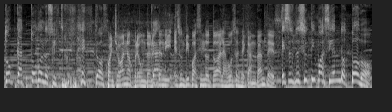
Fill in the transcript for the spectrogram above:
toca todos los instrumentos. Juan Chován nos pregunta, no entendí, ¿es un tipo haciendo todas las voces de cantantes? Es, es un tipo haciendo todo.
